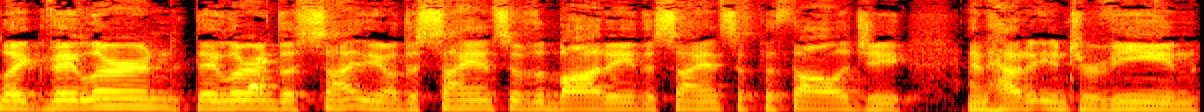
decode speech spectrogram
like they learn they learn the science you know the science of the body the science of pathology and how to intervene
